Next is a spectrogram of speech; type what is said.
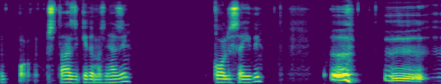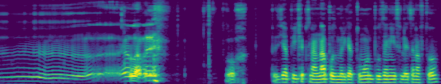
Λοιπόν, στάζει και δεν μας νοιάζει. Κόλλησα ήδη. Έλα ρε. Οχ. Παιδιά πήγε από την ανάποδη μεριά του μόνο που δεν ήθελε ήταν αυτό.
